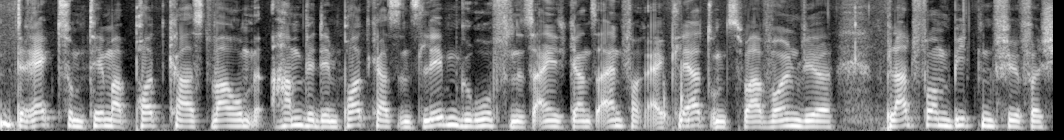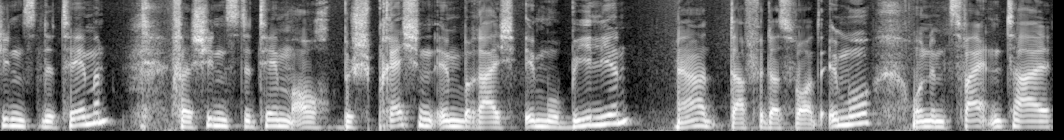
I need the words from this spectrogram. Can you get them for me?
direkt zum Thema Podcast. Warum haben wir den Podcast ins Leben gerufen? Das ist eigentlich ganz einfach erklärt. Und zwar wollen wir Plattformen bieten für verschiedenste Themen, verschiedenste Themen auch besprechen im Bereich Immobilien. Ja, dafür das Wort Immo. Und im zweiten Teil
